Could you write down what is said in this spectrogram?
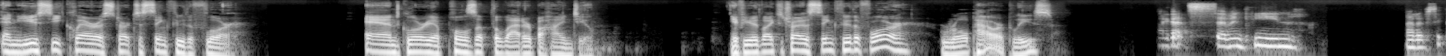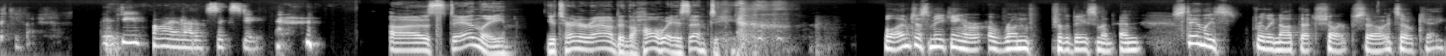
and you see Clara start to sink through the floor. And Gloria pulls up the ladder behind you. If you'd like to try to sink through the floor, roll power, please. I got 17 out of 65. 55 out of 60. Uh, Stanley, you turn around and the hallway is empty. Well, I'm just making a, a run for the basement, and Stanley's really not that sharp, so it's okay.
